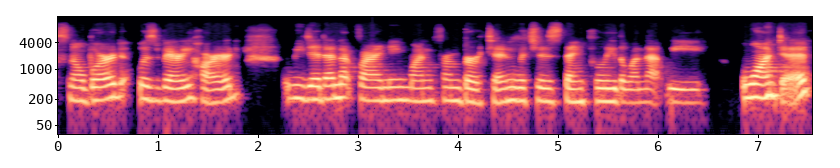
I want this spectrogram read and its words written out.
snowboard was very hard. We did end up finding one from Burton, which is thankfully the one that we wanted.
